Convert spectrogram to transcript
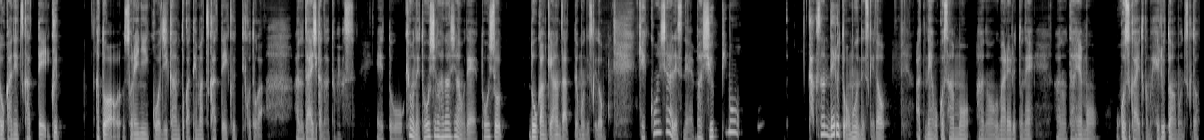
お金使っていく。あと、それにこう時間とか手間使っていくってことが、あの、大事かなと思います。えっと、今日ね、投資の話なので、投資とどう関係あるんだって思うんですけど、結婚したらですね、まあ出費もたくさん出ると思うんですけど、あとね、お子さんも、あの、生まれるとね、あの、大変もう、お小遣いとかも減るとは思うんですけど、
